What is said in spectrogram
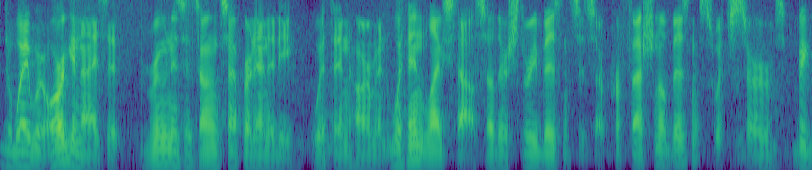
the way we organize it, Roon is its own separate entity within Harman, within Lifestyle. So there's three businesses: our professional business, which serves big,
